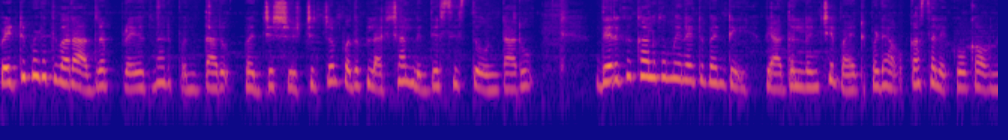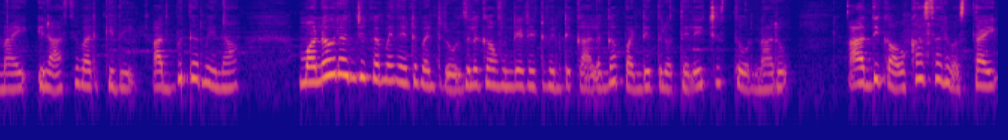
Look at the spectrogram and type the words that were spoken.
పెట్టుబడి ద్వారా అదనపు ప్రయోజనాలు పొందుతారు. బడ్జెట్ సృష్టించడం పొదుపు లక్ష్యాలు నిర్దేశిస్తూ ఉంటారు. దీర్ఘకాలికమైనటువంటి వ్యాధుల నుంచి బయటపడే అవకాశాలు ఎక్కువగా ఉన్నాయి. ఈ రాశి వారికి ఇది అద్భుతమైన మనోరంజకమైనటువంటి రోజులుగా ఉండేటటువంటి కాలంగా పండితులు తెలియజేస్తూ ఉన్నారు. ఆర్థిక అవకాశాలు వస్తాయి.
